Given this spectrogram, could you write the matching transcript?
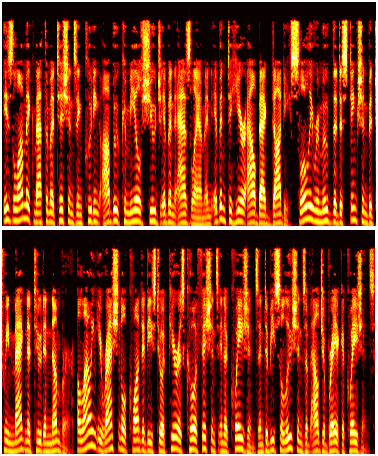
Islamic mathematicians including Abu Kamil Shuj ibn Aslam and Ibn Tahir al-Baghdadi slowly removed the distinction between magnitude and number, allowing irrational quantities to appear as coefficients in equations and to be solutions of algebraic equations.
